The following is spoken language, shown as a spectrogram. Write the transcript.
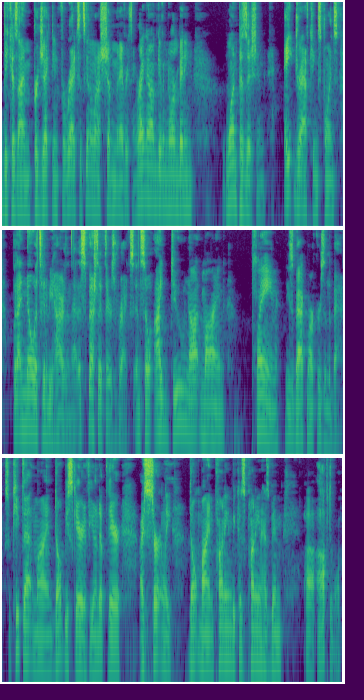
because I'm projecting for wrecks, it's going to want to shove him in everything. Right now, I'm giving Norm Benning one position, eight DraftKings points, but I know it's going to be higher than that, especially if there's wrecks. And so I do not mind playing these back markers in the back. So keep that in mind. Don't be scared if you end up there. I certainly don't mind punting because punting has been uh, optimal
